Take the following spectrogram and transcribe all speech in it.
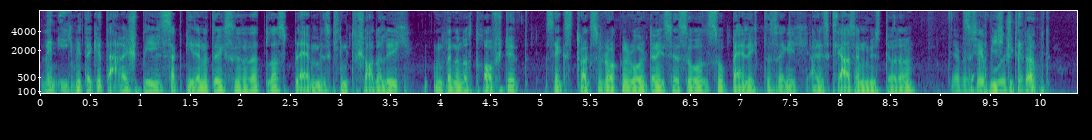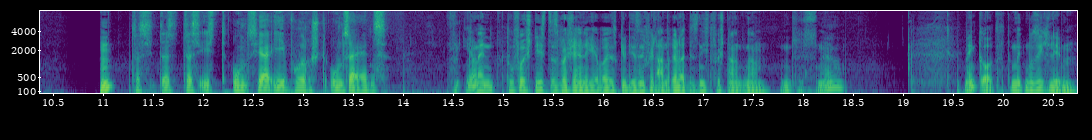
wenn ich mit der Gitarre spiele, sagt jeder natürlich so, lass bleiben, das klingt schauderlich. Und wenn da noch draufsteht, Sex, Drugs und Rock'n'Roll, dann ist ja so, so peinlich, dass eigentlich alles klar sein müsste, oder? Ja, aber Das ist ja ja wurscht, oder? gehabt. Das, das, das ist uns ja eh wurscht, unser Eins. Ich meine, du verstehst das wahrscheinlich, aber es gibt irrsinnig viele andere Leute, die es nicht verstanden haben. Und das, ja, mein Gott, damit muss ich leben.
